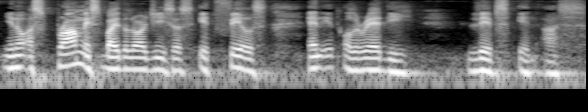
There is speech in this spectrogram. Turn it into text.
you know, as promised by the Lord Jesus, it fills and it already lives in us.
